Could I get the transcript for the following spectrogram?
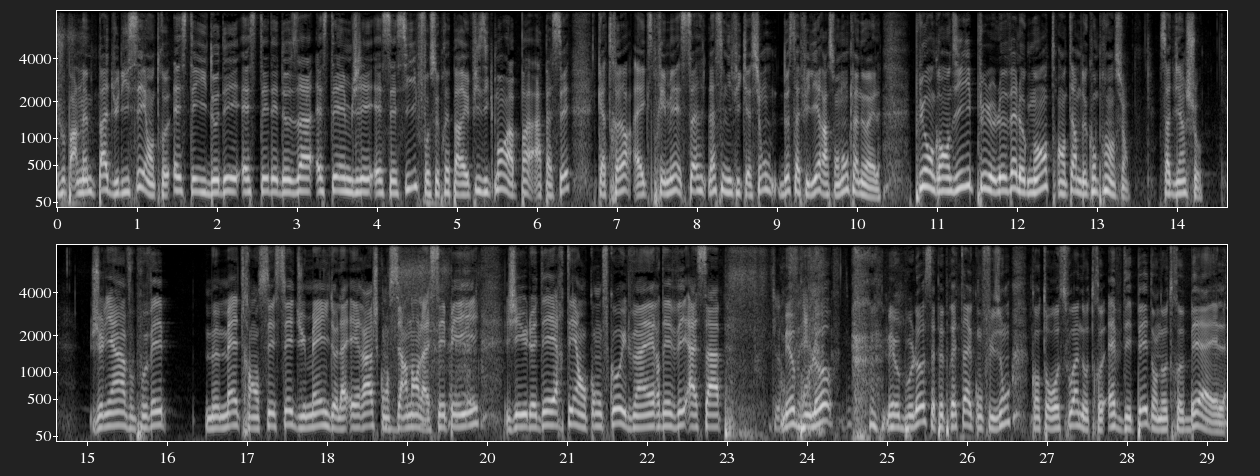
Je vous parle même pas du lycée entre STI2D, STD2A, STMG, SSI. Faut se préparer physiquement à, pa- à passer 4 heures à exprimer sa- la signification de sa filière à son oncle à Noël. Plus on grandit, plus le level augmente en termes de compréhension. Ça devient chaud. Julien, vous pouvez me mettre en CC du mail de la RH concernant la CPI. J'ai eu le DRT en confco, il veut un RDV à SAP. Mais au boulot, mais au boulot, ça peut prêter à confusion quand on reçoit notre FDP dans notre BAL.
